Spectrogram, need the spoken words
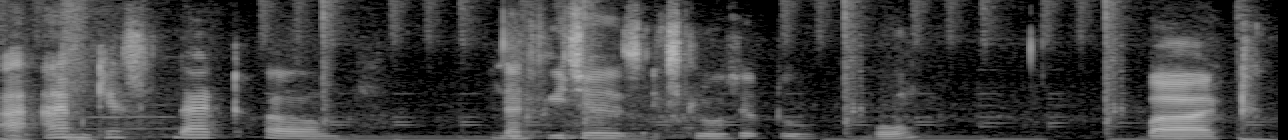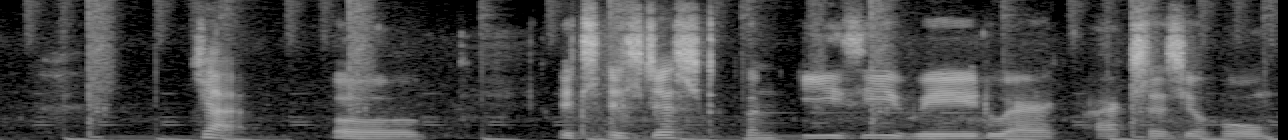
I, i'm guessing that um, that feature is exclusive to home. But yeah uh, it's, it's just an easy way to ac- access your home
